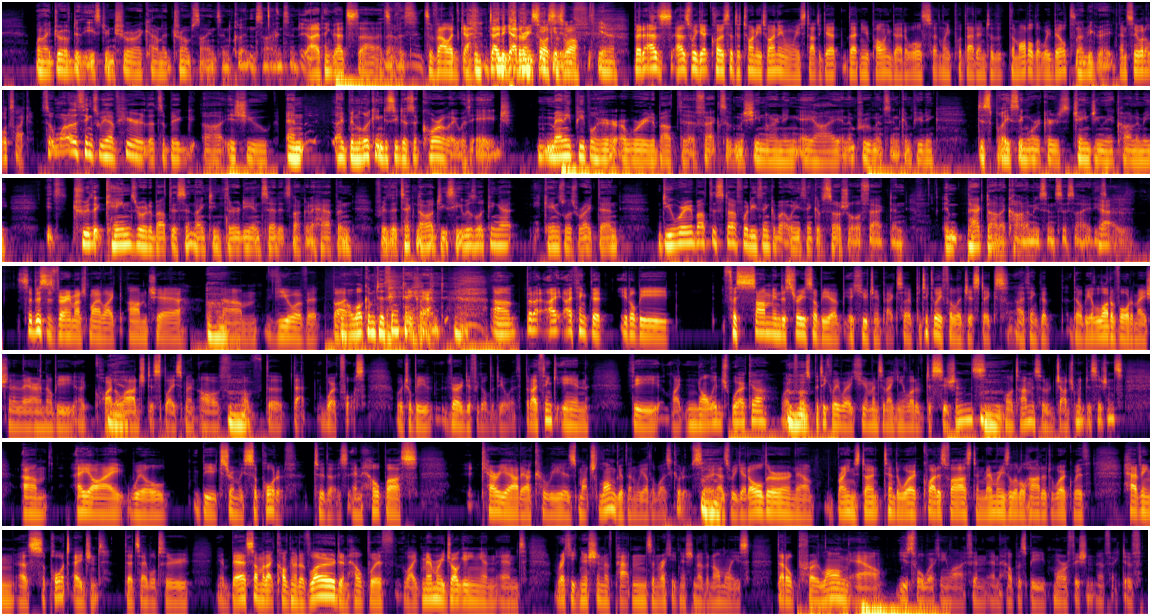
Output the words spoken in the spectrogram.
when I drove to the Eastern Shore, I counted Trump signs and Clinton signs, and I think that's uh, that's That a, it's a valid ga- data gathering source as well. Yeah. But as as we get closer to 2020, when we start to get that new polling data, we'll certainly put that into the, the model that we built That'd and, be great. and see what it looks like. So one of the things we have here that's a big uh, issue, and I've been looking to see does it correlate with age. Many people here are worried about the effects of machine learning, AI, and improvements in computing, displacing workers, changing the economy. It's true that Keynes wrote about this in 1930 and said it's not going to happen for the technologies he was looking at. Keynes was right then. Do you worry about this stuff? What do you think about when you think of social effect and impact on economies and societies? Yeah. So this is very much my like armchair um, view of it, but Well, welcome to Think Tank Yeah. Land. um, but I, I think that it'll be for some industries there'll be a, a huge impact. So particularly for logistics, I think that there'll be a lot of automation in there, and there'll be a, quite a large displacement of Mhm. of the that workforce, which will be very difficult to deal with. But I think in the like knowledge worker workforce, particularly where humans are making a lot of decisions Mhm. all the time, and sort of judgment decisions, um, AI will be extremely supportive to those and help us carry out our careers much longer than we otherwise could have. So Mhm. as we get older and our brains don't tend to work quite as fast and memory's a little harder to work with, having a support agent that's able to you know, bear some of that cognitive load and help with like memory jogging and, and recognition of patterns and recognition of anomalies, that'll prolong our useful working life and, and help us be more efficient and effective.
